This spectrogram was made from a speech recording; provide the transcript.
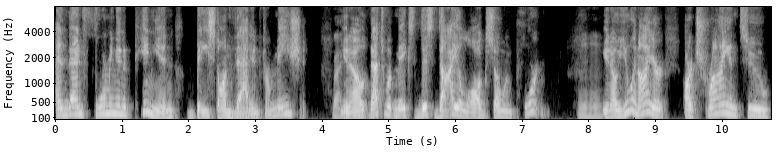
And then forming an opinion based on that information. right. You know, that's what makes this dialogue so important. Mhm. You know, you and I are are trying to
